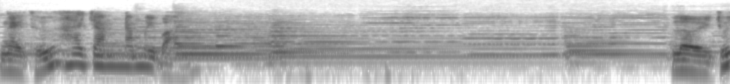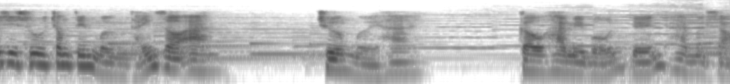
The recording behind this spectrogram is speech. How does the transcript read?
Ngày thứ 257 Lời Chúa Giêsu trong tin mừng Thánh Gioan, chương 12, câu 24 đến 26.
